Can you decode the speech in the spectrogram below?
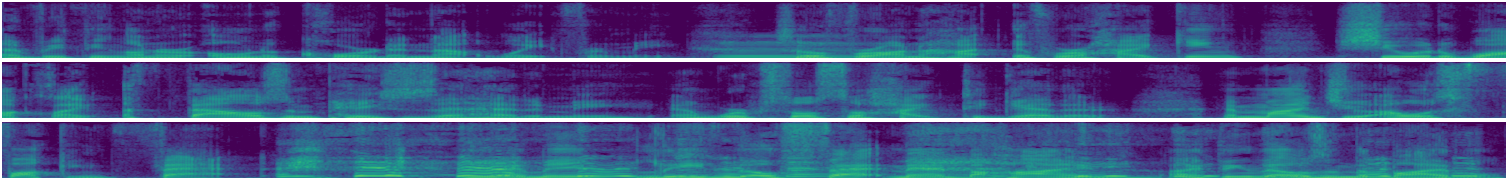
everything on her own accord and not wait for me. So if we're on mm. if we're hiking she would walk like a thousand paces ahead of me and we're supposed to hike together. And mind you i was fucking fat. You know what i mean? Leave no fat man behind. I think that was in the bible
